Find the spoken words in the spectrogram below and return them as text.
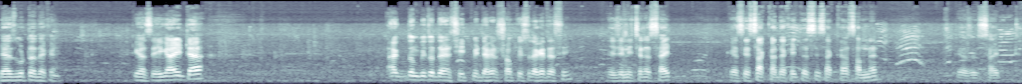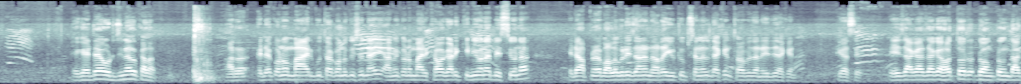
ড্যাশবোর্ডটা দেখেন, ঠিক আছে? এই গাড়িটা একদম ভিতর দেখেন সিট মিট দেখেন সব কিছু দেখাইতেছি। এই যে নিচের সাইড ঠিক আছে? চাক্কা দেখাইতেছি, চাক্কা সামনের, ঠিক আছে? সাইড এই গাড়িটা অরিজিনাল কালার আর এটা কোনো মায়ের গুতা কোনো কিছু নাই, আমি কোনো মায়ের খাওয়া গাড়ি কিনিও না বেশিও না। এটা আপনারা ভালো করে জানেন, যারা ইউটিউব চ্যানেল দেখেন তবে জানেন, এই যে দেখেন, ঠিক আছে? এই জায়গায় জায়গায় হয়তো রং টং দাগ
